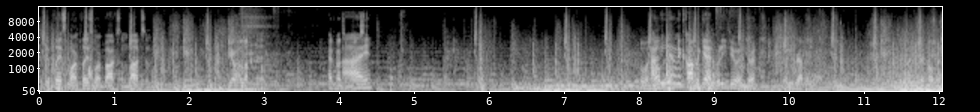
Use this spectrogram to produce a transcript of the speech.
Okay, play some more, play some more. Box him, box him. Yo, hello. Headphones are I. fixed. Oh, How do you get in the cob again? What are you doing, bro? I'm grabbing that. Anyone need helmet?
